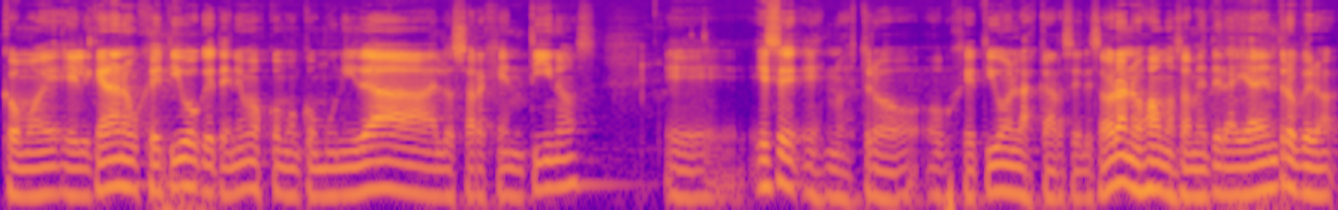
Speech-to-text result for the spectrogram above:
Como el gran objetivo que tenemos como comunidad los argentinos. Eh, ese es nuestro objetivo en las cárceles. Ahora nos vamos a meter ahí adentro, pero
